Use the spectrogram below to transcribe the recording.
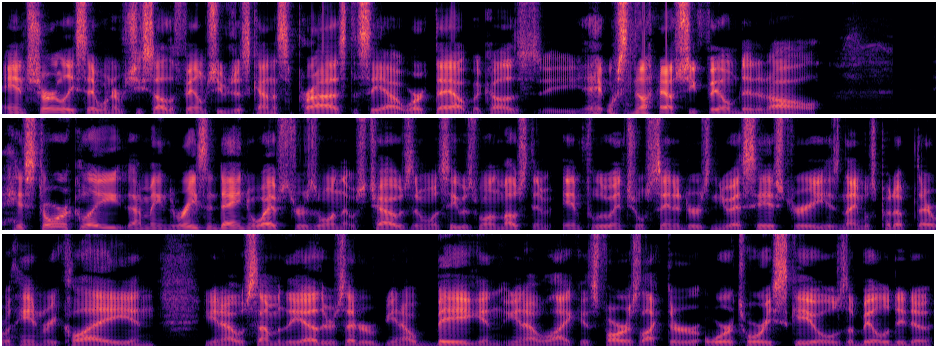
Anne Shirley said whenever she saw the film, she was just kind of surprised to see how it worked out because it was not how she filmed it at all historically, I mean, the reason Daniel Webster is the one that was chosen was he was one of the most influential senators in U.S. history. His name was put up there with Henry Clay and, you know, some of the others that are, you know, big and, you know, like as far as like their oratory skills, ability to,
